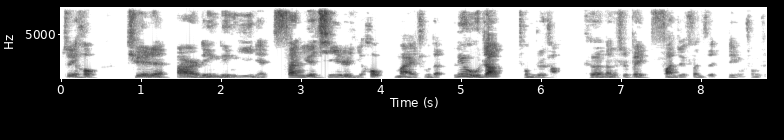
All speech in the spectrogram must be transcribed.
最后。确认，二零零一年三月七日以后卖出的六张充值卡可能是被犯罪分子利用充值。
